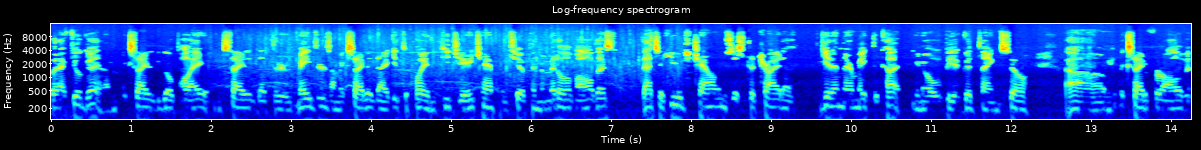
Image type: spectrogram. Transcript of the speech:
But I feel good. I'm excited to go play. I'm excited that they're majors. I'm excited that I get to play the PGA Championship in the middle of all this. That's a huge challenge just to try to get in there, make the cut. You know, will be a good thing. So um, excited for all of it.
